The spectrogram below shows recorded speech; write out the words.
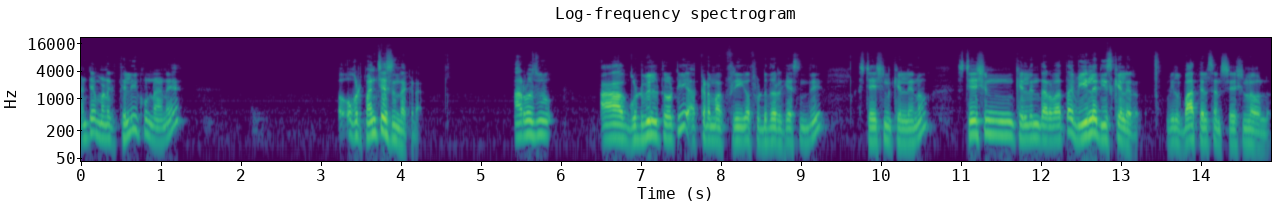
అంటే మనకు తెలియకుండానే ఒకటి పనిచేసింది అక్కడ. ఆ రోజు ఆ గుడ్ విల్ తోటి అక్కడ మాకు ఫ్రీగా ఫుడ్ దొరికేసింది. స్టేషన్కి వెళ్ళాను. స్టేషన్కి వెళ్ళిన తర్వాత వీళ్ళే తీసుకెళ్ళారు వీళ్ళకి బాగా తెలుసు స్టేషన్లో వాళ్ళు.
